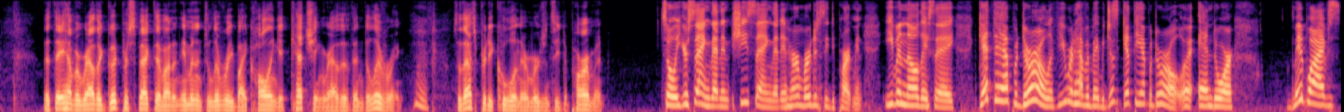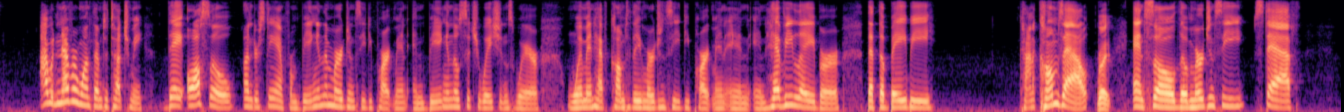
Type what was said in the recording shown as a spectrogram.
That they have a rather good perspective on an imminent delivery by calling it catching rather than delivering. Hmm. So that's pretty cool in their emergency department. So you're saying that in, she's saying that in her emergency department, even though they say get the epidural, if you were to have a baby, just get the epidural, or, and or midwives, I would never want them to touch me. They also understand from being in the emergency department and being in those situations where women have come to the emergency department in in heavy labor that the baby kind of comes out, Right. And so the emergency staff.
